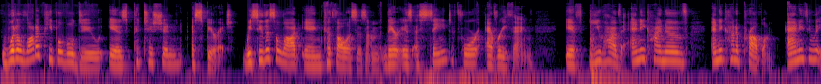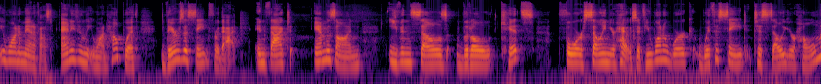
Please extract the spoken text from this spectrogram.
what a lot of people will do is petition a spirit. We see this a lot in Catholicism. There is a saint for everything. If you have any kind of any kind of problem, anything that you want to manifest, anything that you want help with, there's a saint for that. In fact, Amazon even sells little kits for selling your house. If you want to work with a saint to sell your home,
